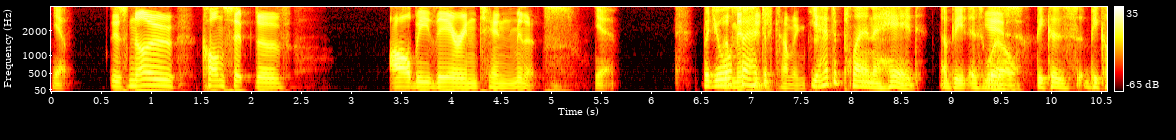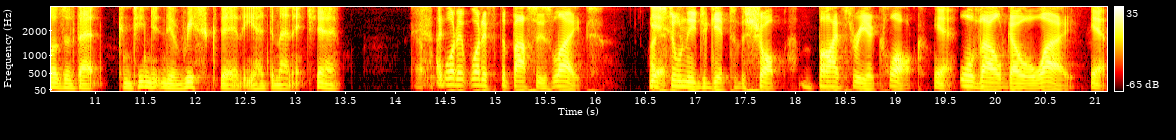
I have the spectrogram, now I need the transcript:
Yep. There's no concept of I'll be there in 10 minutes. Yeah. But you The also had to coming you had to plan ahead a bit as well Yes. because because of that contingent the risk there that you had to manage. Yeah. Uh, what if, what if the bus is late? I still need to get to the shop by three o'clock. Yeah. Or they'll go away. Yeah.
